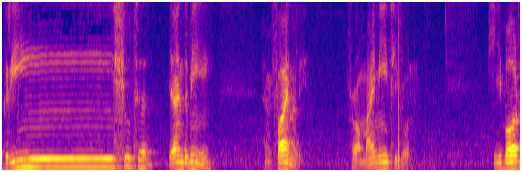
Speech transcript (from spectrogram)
green shooter behind me, and finally, from my mythical keyboard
